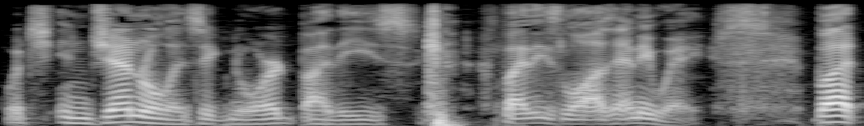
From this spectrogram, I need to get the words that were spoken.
which in general is ignored by these by these laws anyway, but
